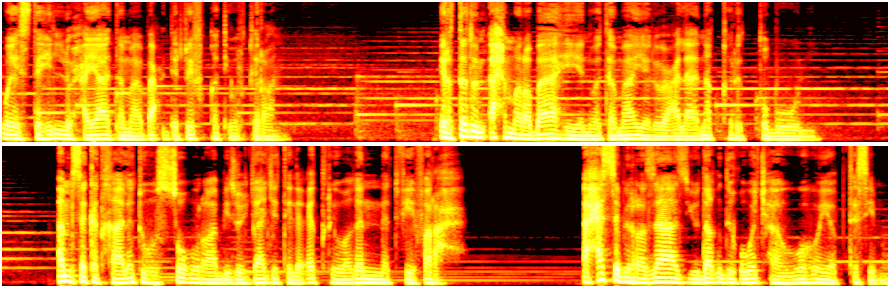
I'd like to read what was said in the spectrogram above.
ويستهل حياة ما بعد الرفقة والقران. ارتدوا الأحمر باهيا وتمايلوا على نقر الطبول. أمسكت خالته الصغرى بزجاجة العطر وغنت في فرح. أحس بالرزاز يدغدغ وجهه وهو يبتسم.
